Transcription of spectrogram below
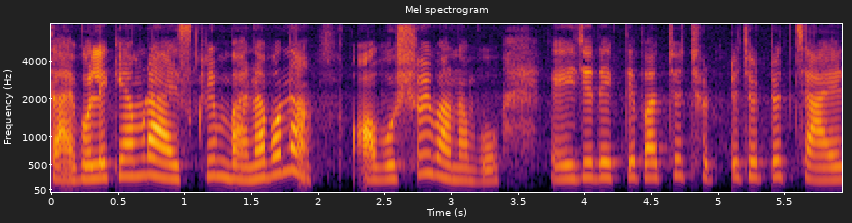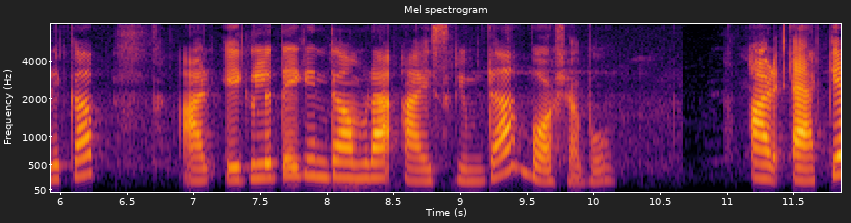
তাই বলে কি আমরা আইসক্রিম বানাবো না? অবশ্যই বানাবো। এই যে দেখতে পাচ্ছ ছোট্ট ছোট্ট চায়ের কাপ আর এগুলোতেই কিন্তু আমরা আইসক্রিমটা বসাবো। আর একে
